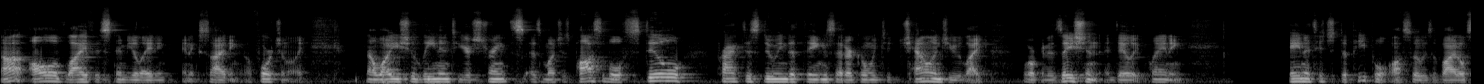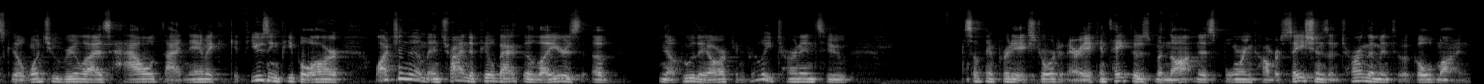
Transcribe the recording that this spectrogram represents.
Not all of life is stimulating and exciting, unfortunately. Now, while you should lean into your strengths as much as possible, still practice doing the things that are going to challenge you, like organization and daily planning paying attention to people also is a vital skill. Once you realize how dynamic and confusing people are, watching them and trying to peel back the layers of you know who they are can really turn into something pretty extraordinary. It can take those monotonous, boring conversations and turn them into a gold mine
